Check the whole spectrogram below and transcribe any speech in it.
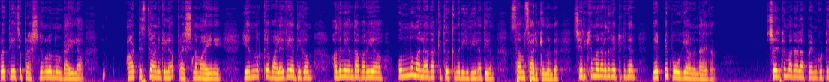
പ്രത്യേകിച്ച് പ്രശ്നങ്ങളൊന്നും ഉണ്ടായില്ല. ആർട്ടിസ്റ്റ് ആണെങ്കിൽ പ്രശ്നമായേനെ എന്നൊക്കെ വളരെയധികം അതിനെ എന്താ പറയുക ഒന്നുമല്ലാതാക്കി തീർക്കുന്ന രീതിയിൽ അദ്ദേഹം സംസാരിക്കുന്നുണ്ട്. ശരിക്കും പറഞ്ഞാൽ അത് കേട്ടിട്ട് ഞാൻ ഞെട്ടിപ്പോവുകയാണ് ഉണ്ടായത്. ശരിക്കും പറഞ്ഞാൽ ആ പെൺകുട്ടി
